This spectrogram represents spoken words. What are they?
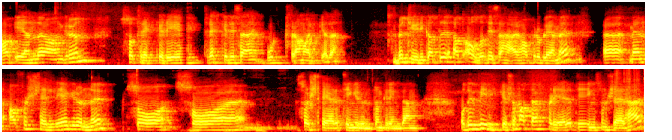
av en eller annen grunn så trekker de, trekker de seg bort fra markedet. Det betyr ikke at, det, at alle disse her har problemer, eh, men av forskjellige grunner så, så, så, skjer det ting rundt omkring dem. Og Det virker som at det er flere ting som skjer her.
